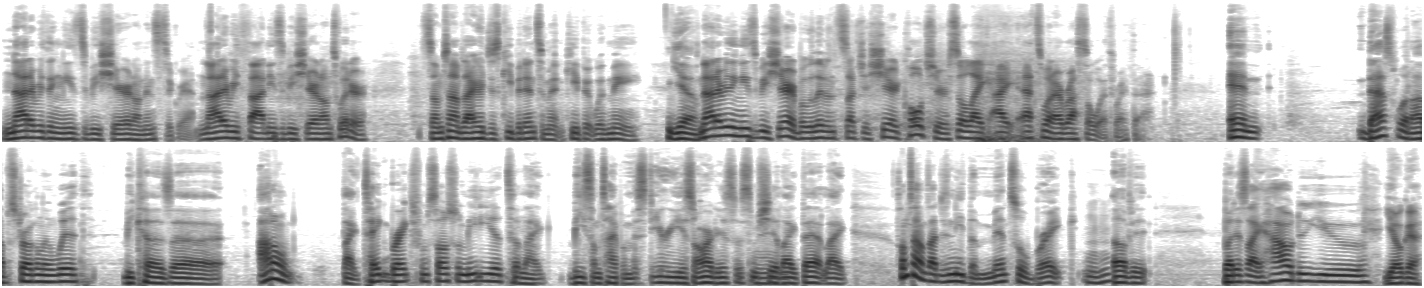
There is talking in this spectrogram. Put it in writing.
not everything needs to be shared on Instagram. Not every thought needs to be shared on Twitter. Sometimes I could just keep it intimate and keep it with me. Yeah. Not everything needs to be shared, but we live in such a shared culture. So like, I that's what I wrestle with right there. And that's what I'm struggling with because uh I don't like take breaks from social media to mm-hmm. like be some type of mysterious artist or some shit mm-hmm. like that. Like sometimes I just need the mental break mm-hmm. of it. But it's like how do you Yoga.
